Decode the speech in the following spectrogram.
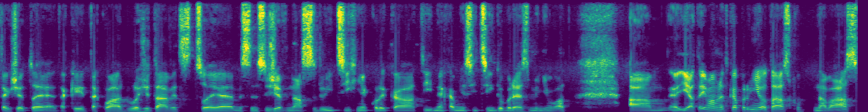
takže to je taky taková důležitá věc, co je, myslím si, že v následujících několika týdnech a měsících dobré zmiňovat. A já tady mám hnedka první otázku na vás,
